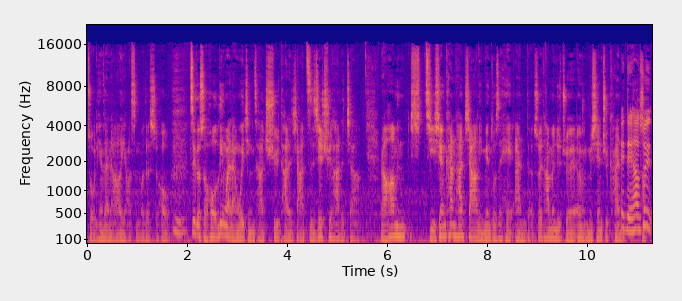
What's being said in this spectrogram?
昨天在哪里啊什么的时候，嗯、这个时候另外两位警察去他的家，直接去他的家，然后他们起先看他家里面都是黑暗的，所以他们就觉得，嗯，我们先去看。哎，等一下，所以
